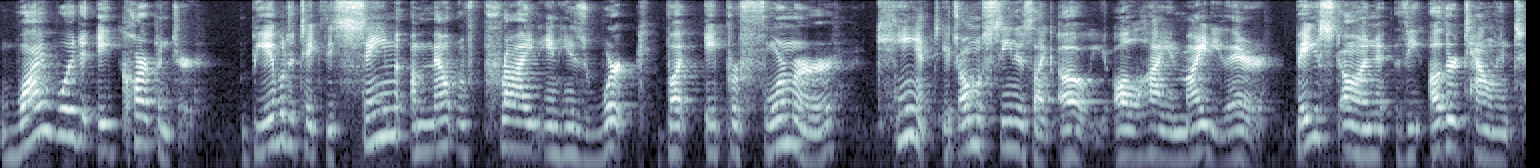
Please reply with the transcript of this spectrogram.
Why would a carpenter be able to take the same amount of pride in his work, but a performer can't? It's almost seen as like, oh, you're all high and mighty there. Based on the other talent,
